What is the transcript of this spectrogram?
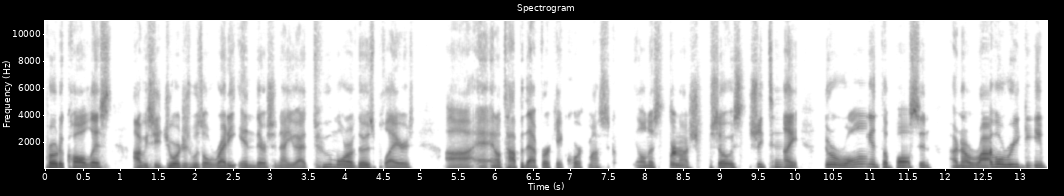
protocol list. Obviously, Georges was already in there, so now you add two more of those players. Uh, and, and, on top of that, for Korkmaz illness, we're not sure. So essentially tonight, you're rolling into Boston on a rivalry game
